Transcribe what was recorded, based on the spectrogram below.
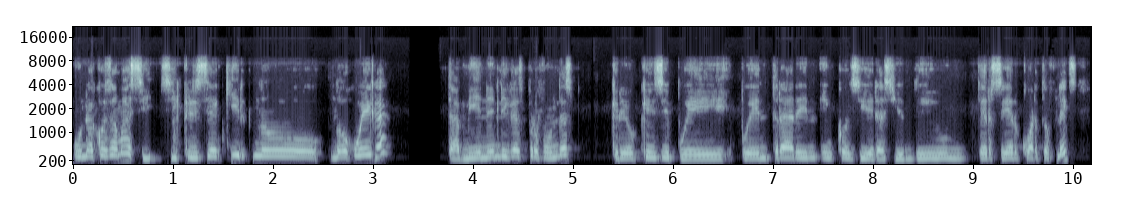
una cosa más, si, si Christian Kirk no, no juega, también en ligas profundas, creo que se puede, puede entrar en, en consideración de un tercer, cuarto flex,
